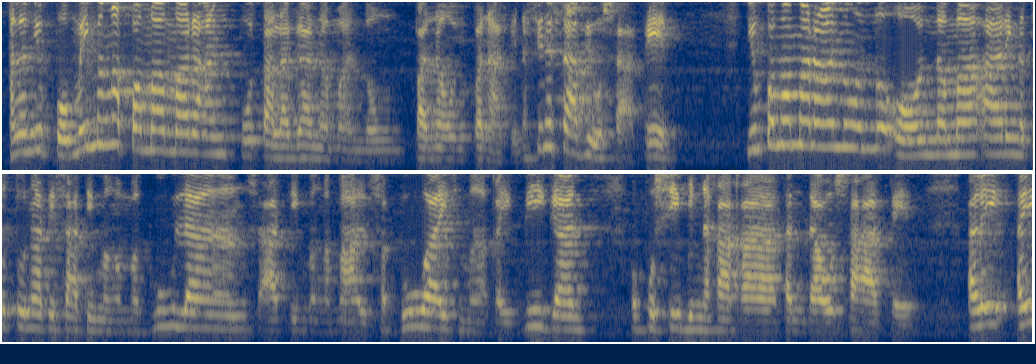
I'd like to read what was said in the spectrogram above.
alam niyo po, may mga pamamaraan po talaga naman nung panahon pa natin na sinasabi ko sa atin. Yung pamamaraan noon, noon na maaaring natutunan natin sa ating mga magulang, sa ating mga mahal sa buhay, sa mga kaibigan, o posibleng nakakatandaw sa atin, ay, ay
